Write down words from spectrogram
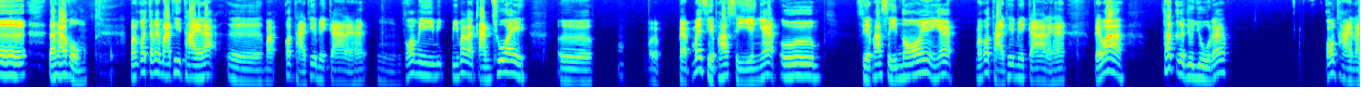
ออ นะครับผม มันก็จะไม่มาที่ไทยละ เออ มาก็ถ่ายที่อเมริกาเลยฮะ อืมก็มีมีมีมาตรการช่วย เออ แบบแบบไม่เสียภาษีอย่างเงี้ย เออ เสียภาษีน้อยอย่างเงี้ย มันก็ถ่ายที่อเมริกาเลยฮะ แต่ว่าถ้าเกิดอยู่ๆนะ กองถ่ายไหน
